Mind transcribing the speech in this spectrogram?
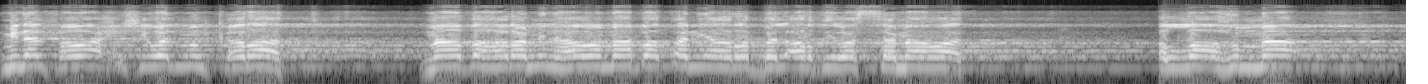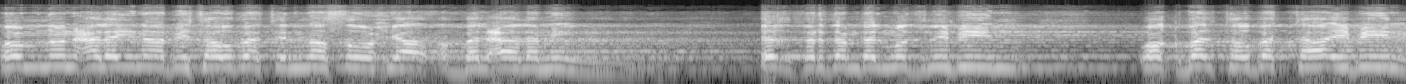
من الفواحش والمنكرات ما ظهر منها وما بطن يا رب الأرض والسماوات. اللهم امن علينا بتوبة نصوح يا رب العالمين. اغفر ذنب المذنبين واقبل توبة التائبين.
